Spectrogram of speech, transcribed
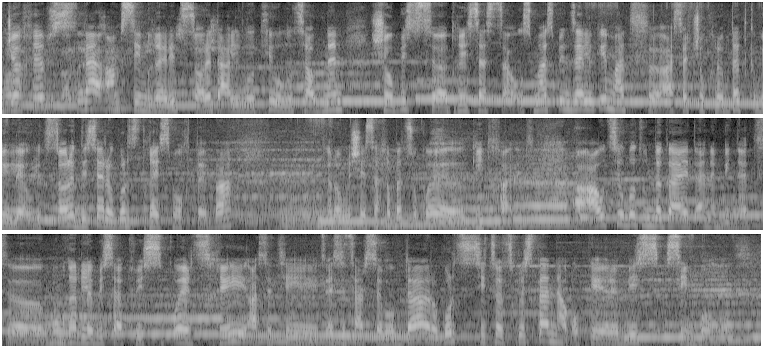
ოჯახებს და ამ სიმღერით სწორედ ალილოთი ულოცავდნენ შობის დღესასწაულს. მასპინძელი კი მათ ასეთ შუქრებდა ტკბილეულით, სწორედ ისე როგორც დღეს მოხდება. რომლის შესახებაც უკვე გითხარით. აუცილებლად უნდა გაეტანებინათ მომღერლებისათვის კვერცხი, ასეთი წესიც არსებობდა, როგორც სიცოცხლის და ნაყოფიერების სიმბოლო.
